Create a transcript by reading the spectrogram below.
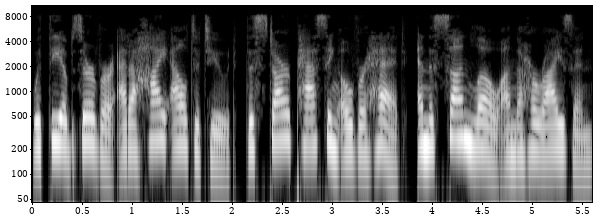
with the observer at a high altitude, the star passing overhead, and the sun low on the horizon.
